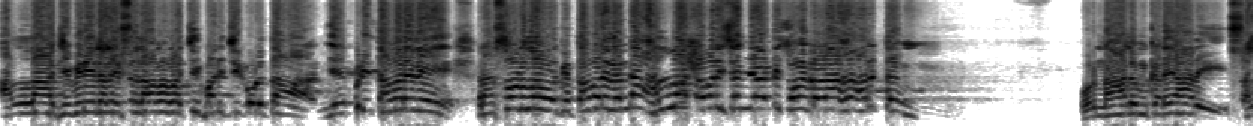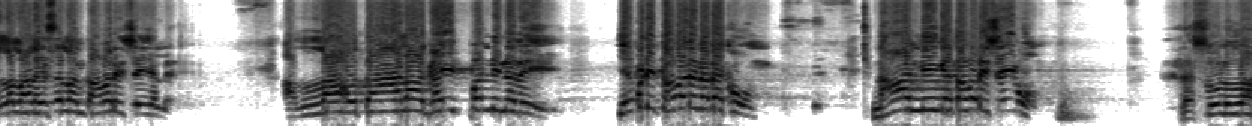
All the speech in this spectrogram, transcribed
அல்லாஹ் ஜிப்ரீல் அலைஹிஸ்ஸலாம வச்சு படிச்சு கொடுத்தான். எப்படி தவறுது? ரசூலுல்லாஹ்வுக்கு தவறுதுன்னா அல்லாஹ் தவறு செஞ்சான்னு சொல்றதாக அர்த்தம். ஒரு நாளும் கிடையாது. சல்லல்லா செல்லம் தவறு செய்யல. அல்லாஹ் தாலா கைட் பண்ணினது. எப்படி தவறு நடக்கும்? நான் நீங்க தவறு செய்வோம். ரசூலுல்லா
